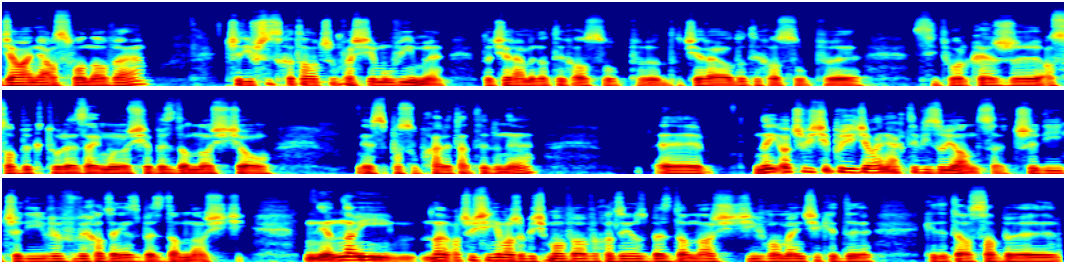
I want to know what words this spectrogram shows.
działania osłonowe, czyli wszystko to, o czym właśnie mówimy. Docieramy do tych osób, docierają do tych osób e, streetworkerzy, osoby, które zajmują się bezdomnością w sposób charytatywny. No i oczywiście później działania aktywizujące, czyli, czyli wychodzenie z bezdomności. No i no, oczywiście nie może być mowy o wychodzeniu z bezdomności w momencie, kiedy, kiedy te osoby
